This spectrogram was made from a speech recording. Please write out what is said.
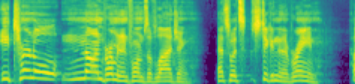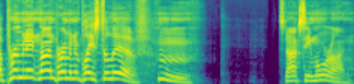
eternal, non permanent forms of lodging. That's what's sticking in their brain. A permanent, non permanent place to live. Hmm. It's an oxymoron.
